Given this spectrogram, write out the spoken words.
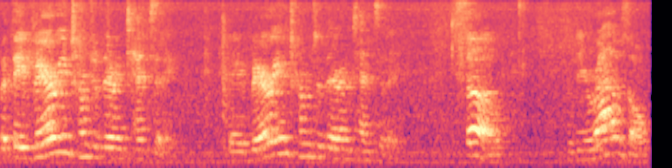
But they vary in terms of their intensity. They vary in terms of their intensity. So, for the arousal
